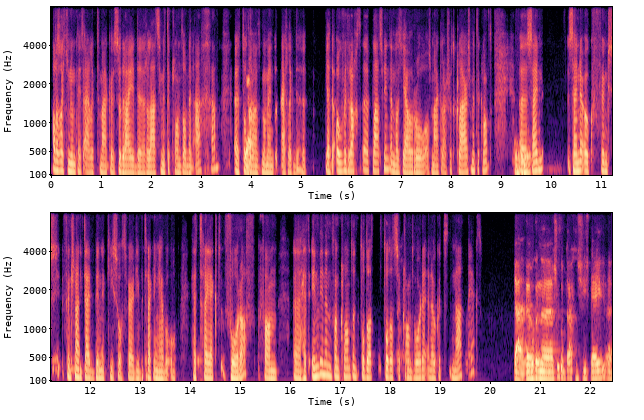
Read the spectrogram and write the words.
alles wat je noemt heeft eigenlijk te maken zodra je de relatie met de klant al bent aangegaan, tot aan het moment dat eigenlijk de, ja, de overdracht plaatsvindt en dat jouw rol als makelaar soort klaar is met de klant. -hmm. zijn zijn er ook functionaliteit binnen Key Software die betrekking hebben op het traject vooraf van uh, het inwinnen van klanten totdat, totdat ze klant worden en ook het natraject? Ja, we hebben ook een uh, zoekopdrachtensysteem. Uh,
